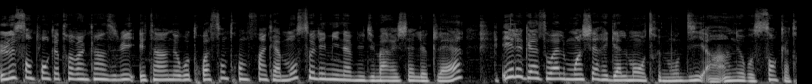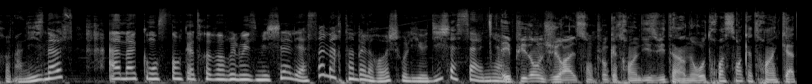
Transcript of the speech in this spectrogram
Le samplon 95, lui, est à 1,335€ à Mont-Soleil-Mine, avenue du Maréchal Leclerc. Et le gasoil moins cher également, autrement dit, à 1,199€. À Mâcon, 180 rue Louise Michel et à Saint-Martin-Belle-Roche, au lieu dit Chassagne. Et puis dans le Jura, le samplon 98 à 1,384€.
